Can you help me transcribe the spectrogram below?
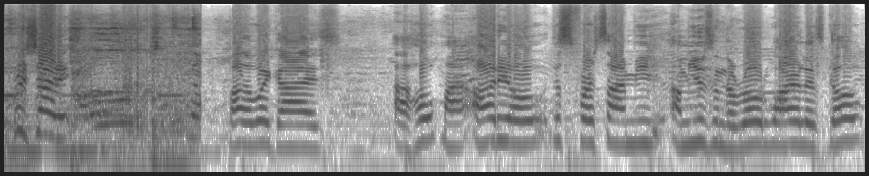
Appreciate it. By the way, guys, I hope my audio, this is the first time I'm using the Rode Wireless Go,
